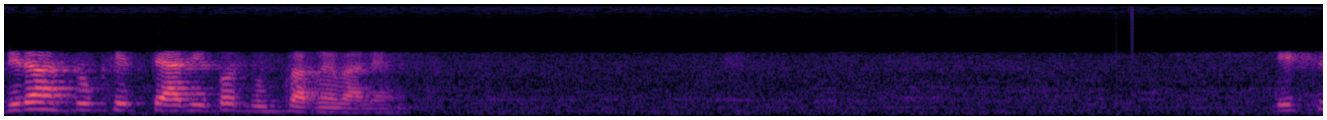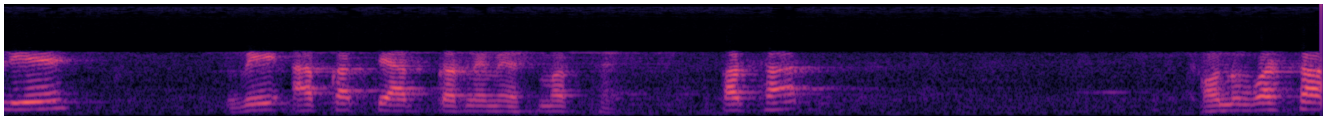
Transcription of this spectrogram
विरह, दुख इत्यादि को दूर करने वाले हैं। इसलिए वे आपका त्याग करने में समर्थ हैं अर्थात अनुवर्षा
